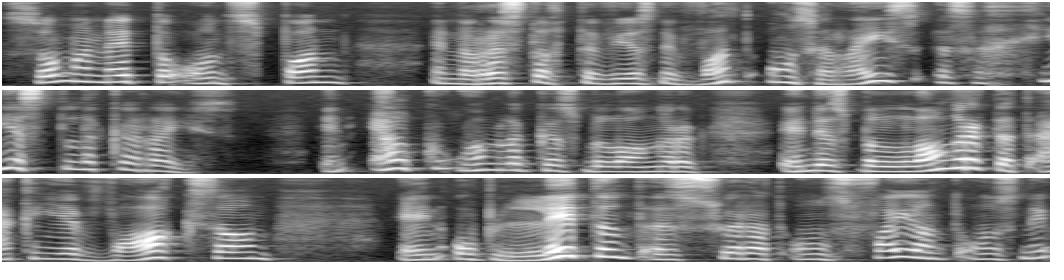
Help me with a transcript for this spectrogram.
sommer net te ontspan en rustig te wees nie, want ons reis is 'n geestelike reis en elke oomblik is belangrik en dis belangrik dat ek en jy waaksaam en oplettend is sodat ons vyand ons nie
